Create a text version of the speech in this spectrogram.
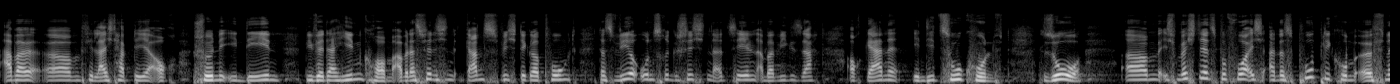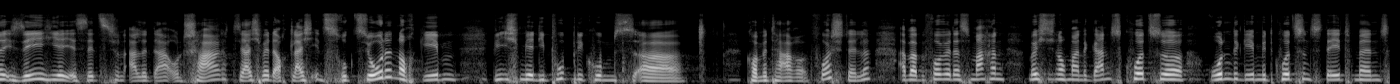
aber ähm, vielleicht habt ihr ja auch schöne Ideen, wie wir da hinkommen. Aber das finde ich ein ganz wichtiger Punkt, dass wir unsere Geschichten erzählen, aber wie gesagt, auch gerne in die Zukunft. So, ähm, ich möchte jetzt, bevor ich an das Publikum öffne, ich sehe hier, ihr sitzt schon alle da und schart, ja, ich werde auch gleich Instruktionen noch geben, wie ich mir die Publikums... Kommentare vorstelle. Aber bevor wir das machen, möchte ich noch mal eine ganz kurze Runde geben mit kurzen Statements,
